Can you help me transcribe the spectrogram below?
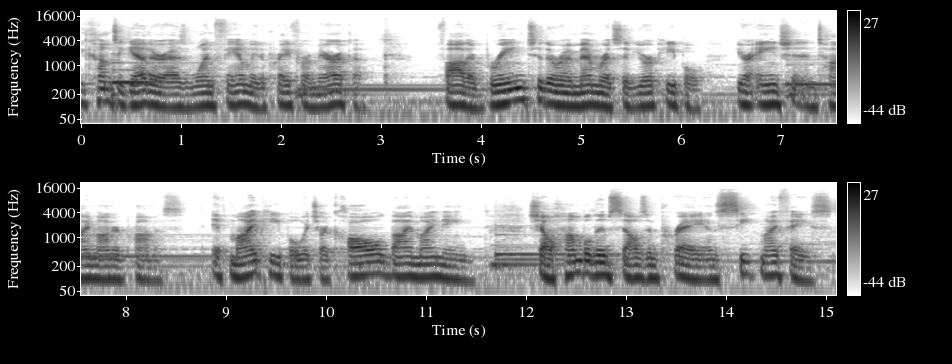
we come together as one family to pray for America. Father, bring to the remembrance of your people your ancient and time honored promise. If my people, which are called by my name, shall humble themselves and pray and seek my face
